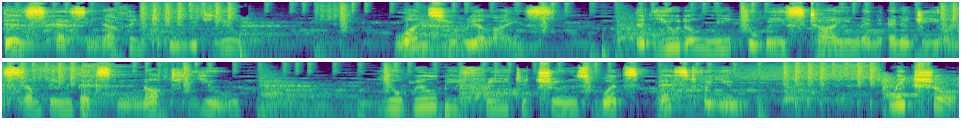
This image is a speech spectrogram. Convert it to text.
This has nothing to do with you. Once you realize that you don't need to waste time and energy on something that's not you, you will be free to choose what's best for you. Make sure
